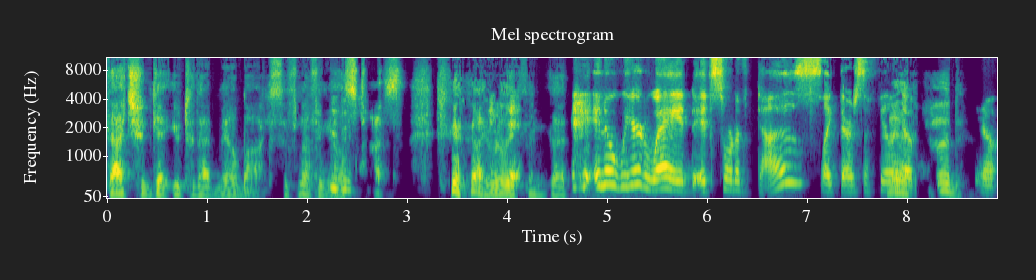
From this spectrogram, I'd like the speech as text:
that should get you to that mailbox if nothing mm-hmm. else does i really think that in a weird way, it, it sort of does. Like there's a feeling yeah, of it should you know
